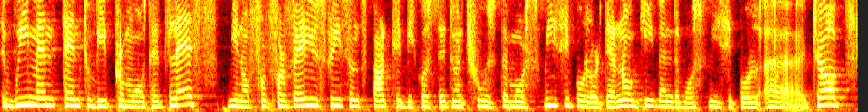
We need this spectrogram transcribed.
the, women tend to be promoted less, you know, for, for various reasons, partly because they don't choose the most visible or they're not given the most visible uh, jobs.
